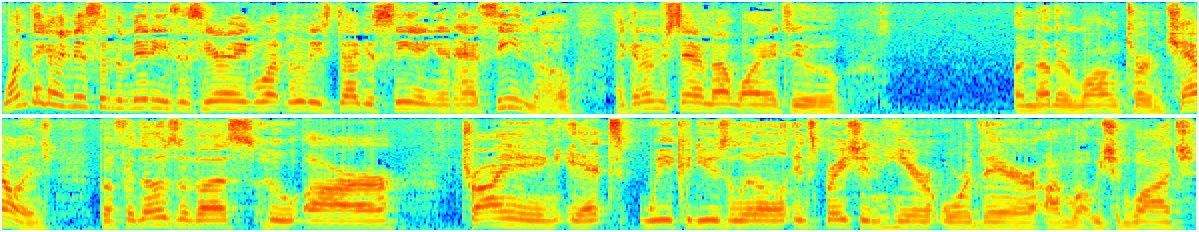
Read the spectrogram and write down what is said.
One thing I miss in the minis is hearing what movies Doug is seeing and has seen, though. I can understand him not wanting to another long term challenge, but for those of us who are trying it, we could use a little inspiration here or there on what we should watch.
